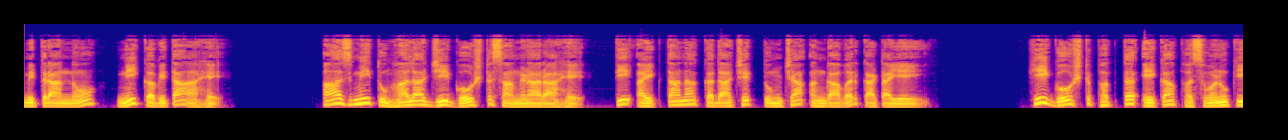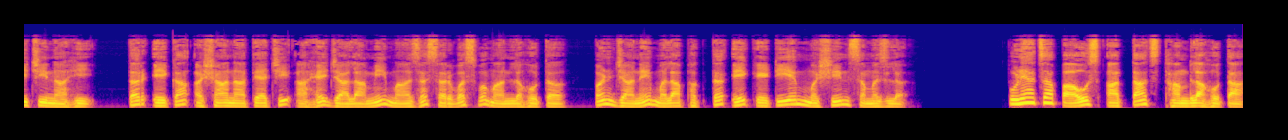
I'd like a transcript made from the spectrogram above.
मित्रांनो मी कविता आहे. आज मी तुम्हाला जी गोष्ट सांगणार आहे ती ऐकताना कदाचित तुमच्या अंगावर काटा येईल. ही गोष्ट फक्त एका फसवणुकीची नाही तर एका अशा नात्याची आहे ज्याला मी माझं सर्वस्व मानलं होतं पण ज्याने मला फक्त एक एटीएम मशीन समजलं. पुण्याचा पाऊस आत्ताच थांबला होता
